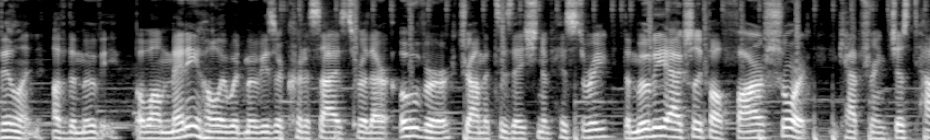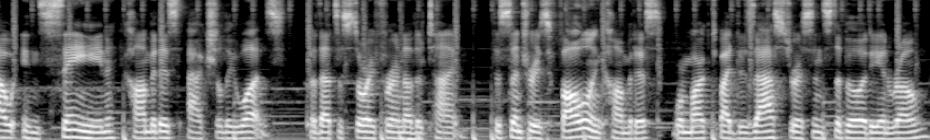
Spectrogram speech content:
villain of the movie. But while many Hollywood movies are criticized for their over dramatization of history, the movie actually fell far short in capturing just how insane Commodus actually was. But that's a story for another time. The centuries following Commodus were marked by disastrous instability in Rome,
